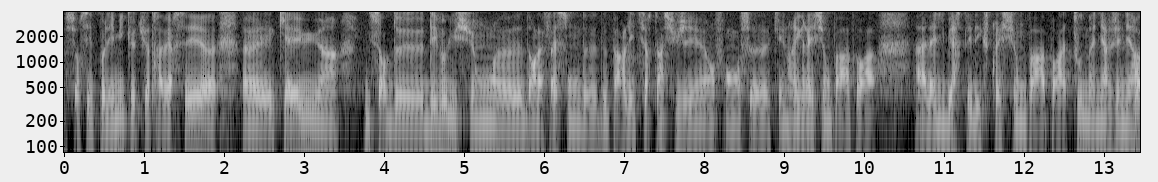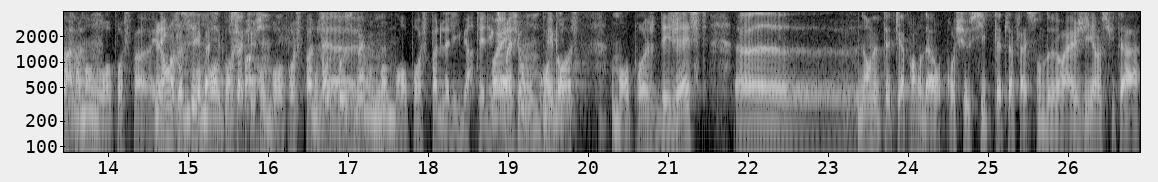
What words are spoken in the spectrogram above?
sur cette polémique que tu as traversée, qu'il y a eu une sorte d'évolution dans la façon de, de, parler de certains sujets en France, qu'il y a une régression par rapport à, à la liberté d'expression par rapport à tout de manière générale. enfin, moi, on me reproche pas. non, je sais, bah, c'est pour ça que je me reproche pas de la, on, me reproche pas de la liberté d'expression. on, me reproche, on me reproche des gestes. Euh... Non, mais peut-être qu'après, on a reproché aussi peut-être la façon de réagir suite à,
